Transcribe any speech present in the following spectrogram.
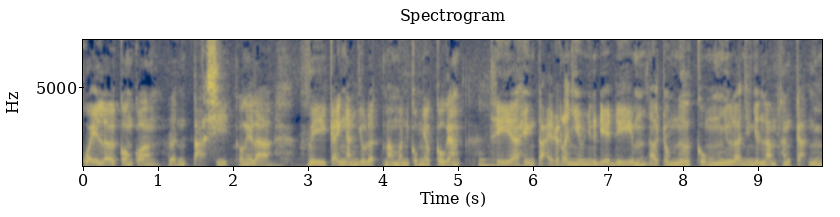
quay lơ con con rỉnh tạ xì. Có nghĩa là vì cái ngành du lịch mà mình cùng nhau cố gắng. Thì à, hiện tại rất là nhiều những cái địa điểm ở trong nước cũng như là những danh lam thắng cảnh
